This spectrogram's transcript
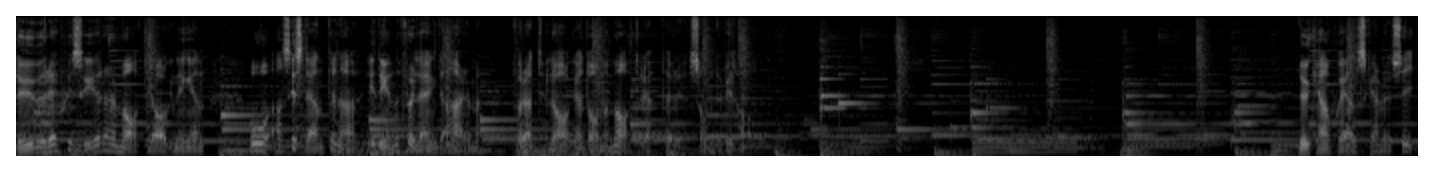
Du regisserar matlagningen och assistenterna är din förlängda arm för att laga de maträtter som du vill ha. Du kanske älskar musik.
